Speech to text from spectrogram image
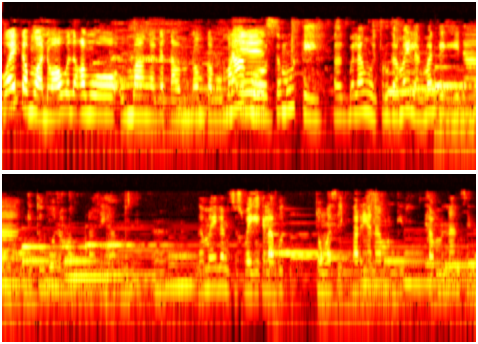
Why ka mo ano, wala ka mo umanga gatamnom ka mo Napod mais. kamuti kag balangoy pero gamay lang man kay gina gitubo naman guna diha. Mm. Gamay lang susway kay kalabot tunga sa ektarya namon gid tamanan sila.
